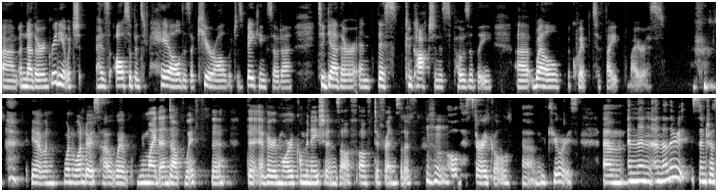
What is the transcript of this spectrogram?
um, another ingredient, which has also been sort of hailed as a cure all, which is baking soda, together. And this concoction is supposedly uh, well equipped to fight the virus. yeah, one, one wonders how where we might end up with the the ever more combinations of, of different sort of mm-hmm. old historical um, cures. Um, and then another central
